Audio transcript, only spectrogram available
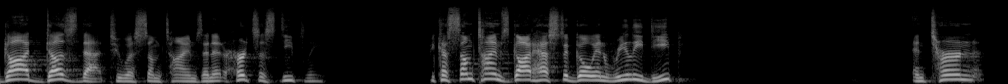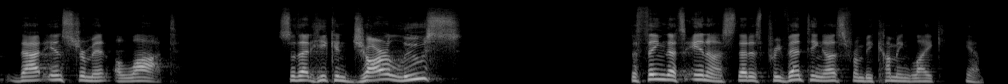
God does that to us sometimes, and it hurts us deeply. Because sometimes God has to go in really deep and turn that instrument a lot so that he can jar loose the thing that's in us that is preventing us from becoming like him.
